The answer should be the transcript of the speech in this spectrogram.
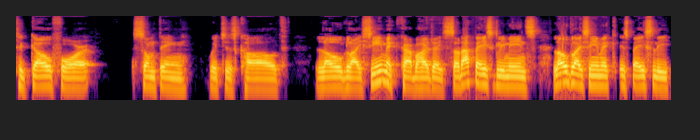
to go for something which is called low glycemic carbohydrates. So, that basically means low glycemic is basically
